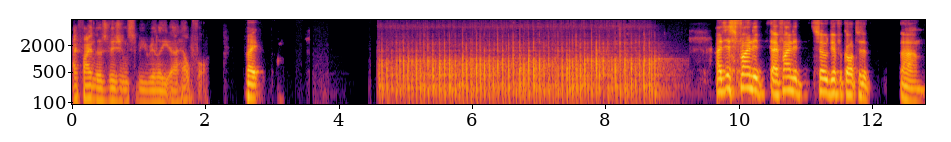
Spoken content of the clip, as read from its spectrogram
I find those visions to be really uh, helpful. Right. I just find it I find it so difficult to um,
